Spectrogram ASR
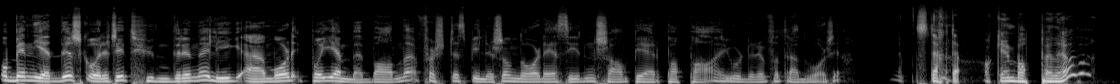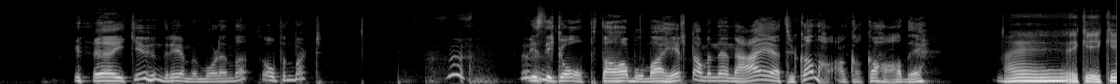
og Ben Yedder skårer sitt hundrende league A-mål på hjemmebane. Første spiller som når det siden Jean-Pierre Papa gjorde det for 30 år siden. sterkt, ja. Har ikke Mbappé det, altså? Ikke 100 hjemmemål enda, åpenbart. Hvis ikke Oppda har bomma helt, da. Men nei, jeg tror ikke han, han kan ikke ha det. Nei, ikke, ikke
